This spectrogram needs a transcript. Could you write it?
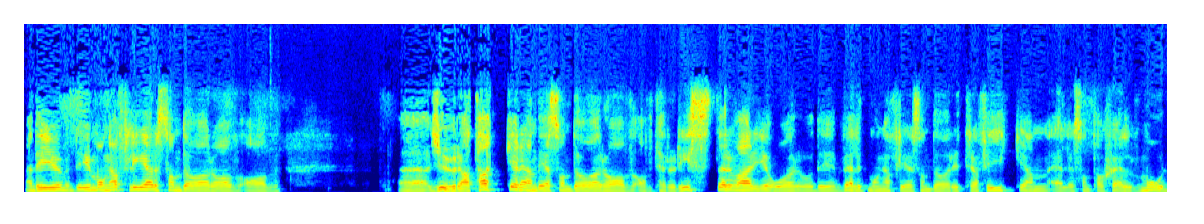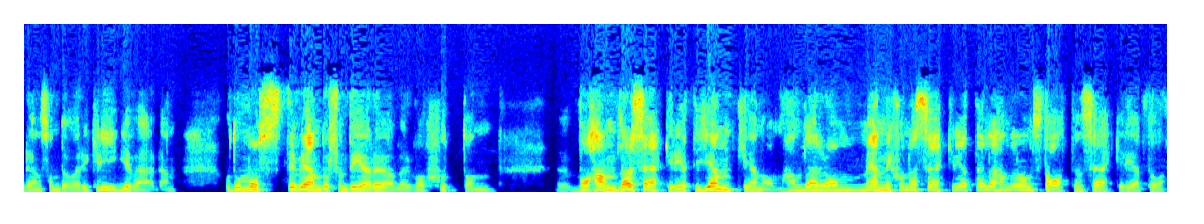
Men det är ju det är många fler som dör av, av eh, djurattacker än det som dör av, av terrorister varje år och det är väldigt många fler som dör i trafiken eller som tar självmord än som dör i krig i världen. Och då måste vi ändå fundera över vad 17 vad handlar säkerhet egentligen om? Handlar det om människornas säkerhet eller handlar det om statens säkerhet? Och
